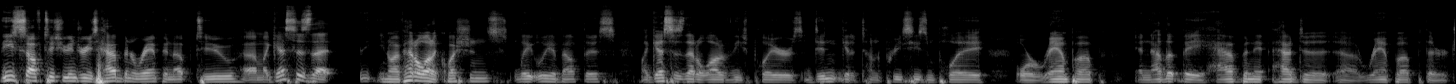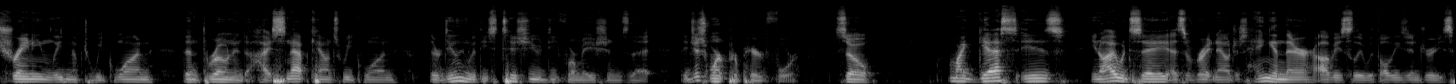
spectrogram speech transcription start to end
These soft tissue injuries have been ramping up too. Uh, my guess is that, you know, I've had a lot of questions lately about this. My guess is that a lot of these players didn't get a ton of preseason play or ramp up. And now that they have been had to uh, ramp up their training leading up to week one, then thrown into high snap counts week one. They're dealing with these tissue deformations that they just weren't prepared for. So, my guess is, you know, I would say as of right now, just hang in there, obviously, with all these injuries.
